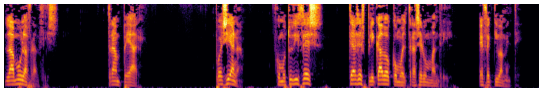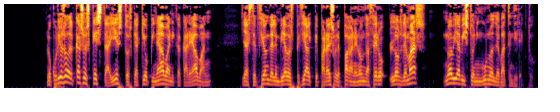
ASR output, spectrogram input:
La mula Francis. Trampear. Pues Ana, como tú dices, te has explicado como el trasero un mandril. Efectivamente. Lo curioso del caso es que esta y estos que aquí opinaban y cacareaban, y a excepción del enviado especial que para eso le pagan en onda cero, los demás no había visto ninguno el debate en directo.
